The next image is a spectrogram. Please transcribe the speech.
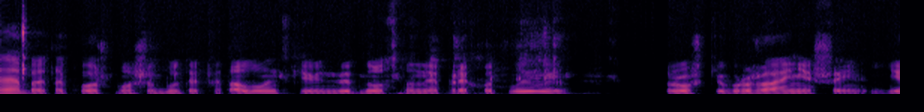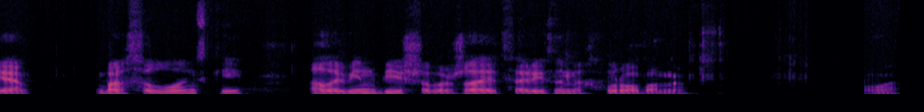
себе також може бути каталонський, він відносно неприхотливий, трошки врожайніший є барселонський, але він більше вражається різними хворобами. От.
